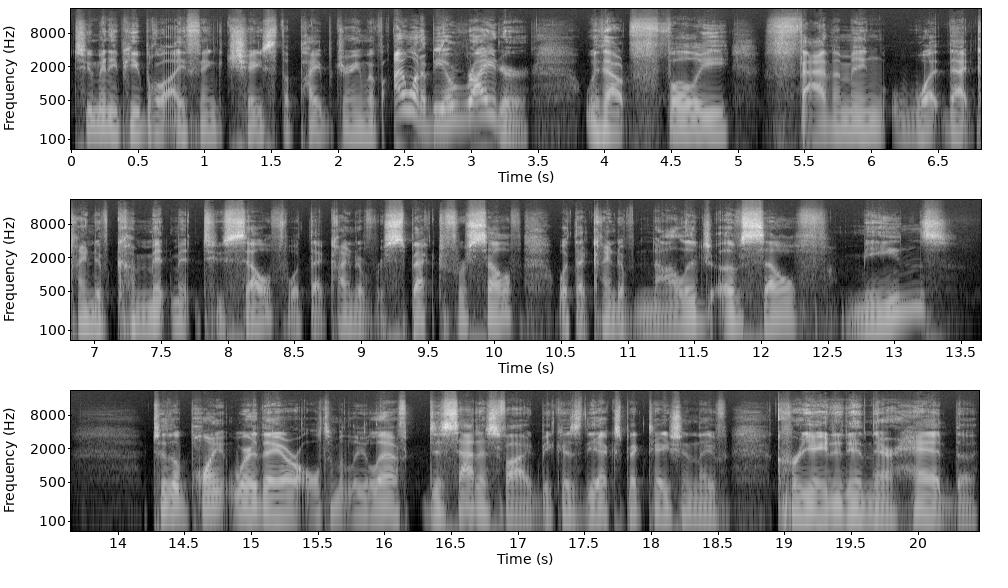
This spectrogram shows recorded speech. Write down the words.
Too many people, I think, chase the pipe dream of, I want to be a writer without fully fathoming what that kind of commitment to self, what that kind of respect for self, what that kind of knowledge of self means to the point where they are ultimately left dissatisfied because the expectation they've created in their head, the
